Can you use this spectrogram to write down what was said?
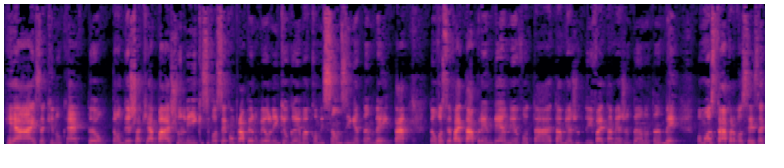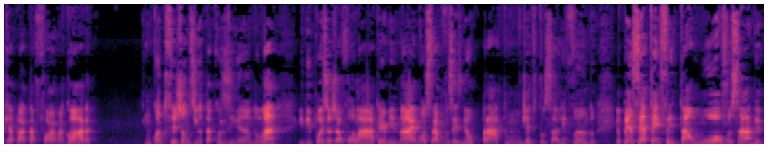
reais aqui no cartão. Então deixo aqui abaixo o link, se você comprar pelo meu link, eu ganho uma comissãozinha também, tá? Então você vai estar tá aprendendo e eu vou estar tá, tá me ajudando e vai estar tá me ajudando também. Vou mostrar para vocês aqui a plataforma agora enquanto o feijãozinho tá cozinhando lá. E depois eu já vou lá terminar e mostrar pra vocês meu prato. Hum, gente, eu tô salivando. Eu pensei até em fritar um ovo, sabe?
